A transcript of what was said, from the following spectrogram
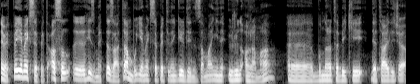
Evet ve yemek sepeti. Asıl e, hizmet de zaten bu. Yemek sepetine girdiğiniz zaman yine ürün arama. E, bunlara tabii ki detaylıca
